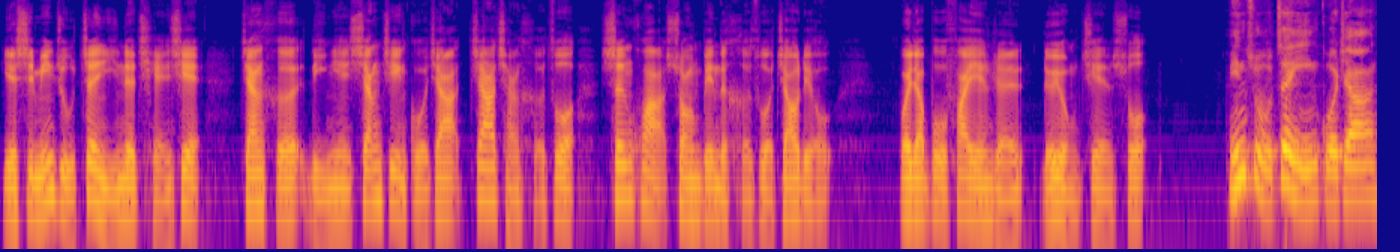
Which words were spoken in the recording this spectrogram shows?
也是民主阵营的前线，将和理念相近国家加强合作，深化双边的合作交流。外交部发言人刘永健说：“民主阵营国家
